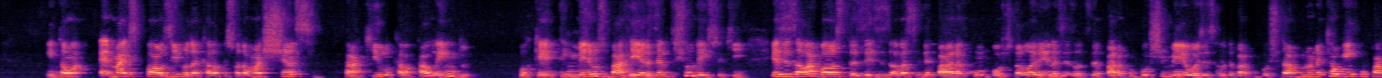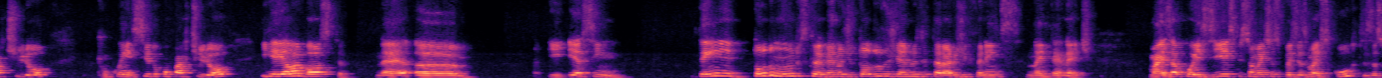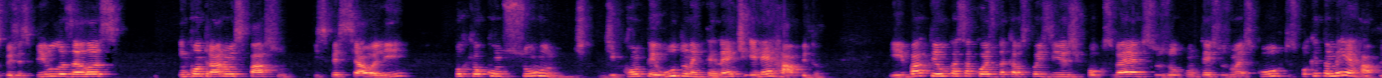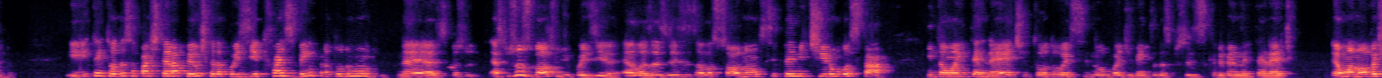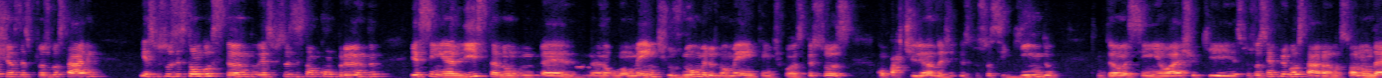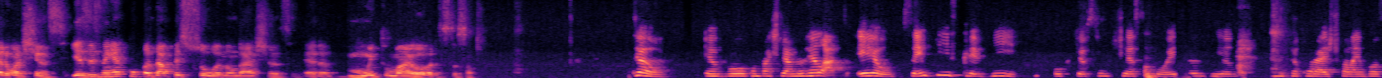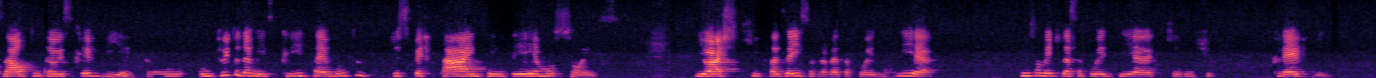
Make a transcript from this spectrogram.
Então, é mais plausível daquela pessoa dar uma chance para aquilo que ela está lendo, porque tem menos barreiras. Deixa eu ler isso aqui. E às vezes ela gosta, às vezes ela se depara com um post da Lorena, às vezes ela se depara com um post meu, às vezes ela se depara com um post da Bruna, que alguém compartilhou, que um conhecido compartilhou, e aí ela gosta, né? Uh, e, e, assim, tem todo mundo escrevendo de todos os gêneros literários diferentes na internet. Mas a poesia, especialmente as poesias mais curtas, as poesias pílulas, elas encontraram um espaço especial ali, porque o consumo de, de conteúdo na internet ele é rápido. E bateu com essa coisa daquelas poesias de poucos versos ou com textos mais curtos, porque também é rápido. E tem toda essa parte terapêutica da poesia que faz bem para todo mundo, né? As pessoas, as pessoas gostam de poesia, elas às vezes elas só não se permitiram gostar. Então a internet, todo esse novo advento das pessoas escrevendo na internet é uma nova chance das pessoas gostarem e as pessoas estão gostando, e as pessoas estão comprando. E assim, a lista não, é, não, os números não mentem, tipo, as pessoas compartilhando, as pessoas seguindo. Então, assim, eu acho que as pessoas sempre gostaram, elas só não deram a chance. E às vezes nem é culpa da pessoa não dar a chance, era muito maior a situação. Então, eu vou compartilhar meu relato. Eu sempre escrevi porque eu sentia as coisas e eu não tinha coragem de falar em voz alta, então eu escrevia. Então, o intuito da minha escrita é muito despertar, entender emoções. E eu acho que fazer isso através da poesia, principalmente dessa poesia que a gente escreve,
